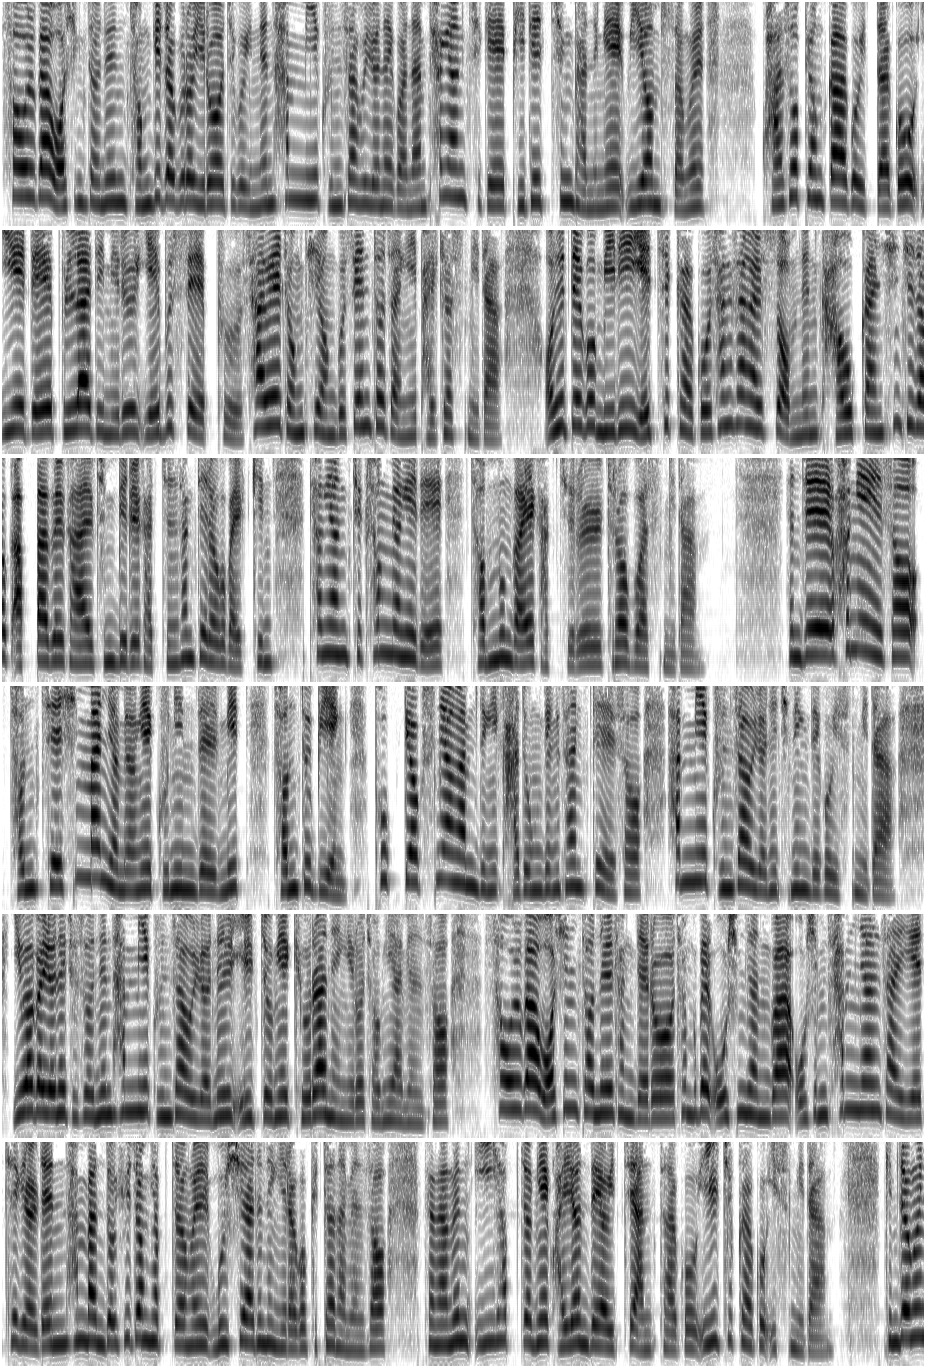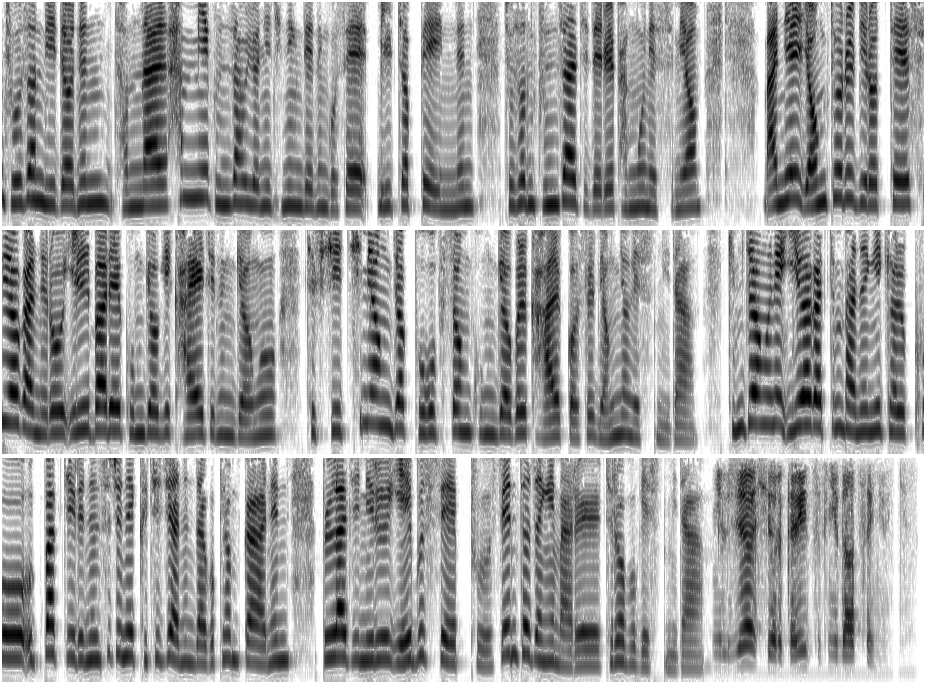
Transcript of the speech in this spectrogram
서울과 워싱턴은 정기적으로 이루어지고 있는 한미 군사훈련에 관한 평양 측의 비대칭 반응의 위험성을 과소평가하고 있다고 이에 대해 블라디미르 예브세프 사회정치연구센터장이 밝혔습니다. 어느 때고 미리 예측하고 상상할 수 없는 가혹한 신체적 압박을 가할 준비를 갖춘 상태라고 밝힌 평양 측 성명에 대해 전문가의 각주를 들어보았습니다. 현재 황해에서 전체 10만여 명의 군인들 및 전투 비행, 폭격 순양함 등이 가동된 상태에서 한미 군사훈련이 진행되고 있습니다. 이와 관련해 조선은 한미 군사훈련을 일종의 교란 행위로 정의하면서 서울과 워싱턴을 상대로 1950년과 53년 사이에 체결된 한반도 휴정협정을 무시하는 행위라고 규탄하면서 평양은 이 협정에 관련되어 있지 않다고 일축하고 있습니다. 김정은 조선 리더는 전날 한미 군사훈련이 진행되는 곳에 밀접해 있는 조선 군사지대를 방문했으며 만일 영토를 비롯해 수역 안으로 일발의 공격이 가해지는 경우 즉시 치명적 보복성 공격을 가할 것을 명령했습니다. 김정은의 이와 같은 반응이 결코 윽박지르는 수준에 그치지 않는다고 평가하는 블라지미르 예브세프 센터장의 말을 들어보겠습니다.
